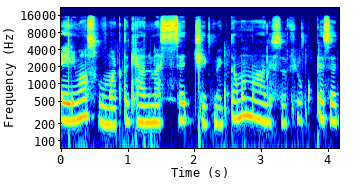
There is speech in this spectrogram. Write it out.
elmas bulmaktı. Kendime set çekmekti ama maalesef yok. Pes et.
